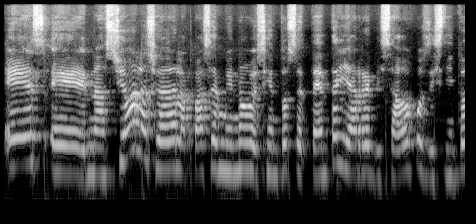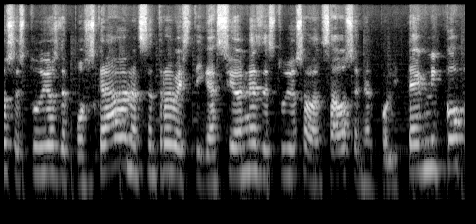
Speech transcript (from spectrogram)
es, eh, nació en la ciudad de La Paz en 1970 y ha realizado pues distintos estudios de posgrado en el Centro de Investigaciones de Estudios Avanzados en el Politécnico.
